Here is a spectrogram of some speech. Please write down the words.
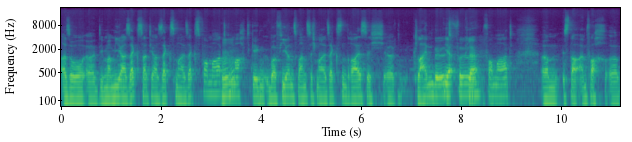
Also äh, die Mamiya 6 hat ja 6x6 Format gemacht gegenüber 24x36 äh, Ja. Kleinbildfilmformat. Ähm, ist da einfach äh,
